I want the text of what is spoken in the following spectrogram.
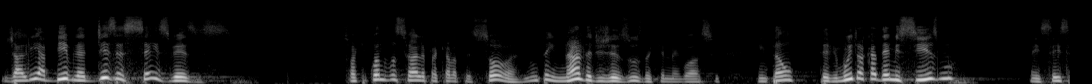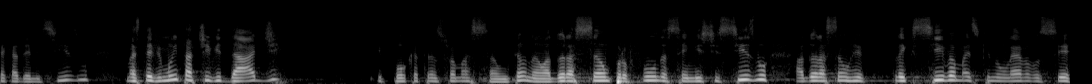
já li a Bíblia 16 vezes. Só que quando você olha para aquela pessoa, não tem nada de Jesus naquele negócio. Então, teve muito academicismo, nem sei se é academicismo, mas teve muita atividade e pouca transformação. Então, não, adoração profunda, sem misticismo, adoração reflexiva, mas que não leva você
